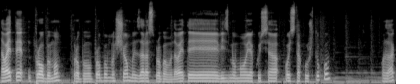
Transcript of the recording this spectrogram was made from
Давайте пробуємо. Пробуємо, пробуємо. Що ми зараз спробуємо? Давайте візьмемо якусь ось таку штуку. Отак.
